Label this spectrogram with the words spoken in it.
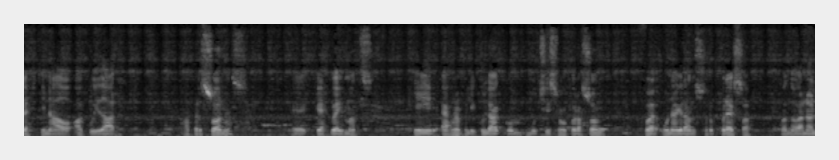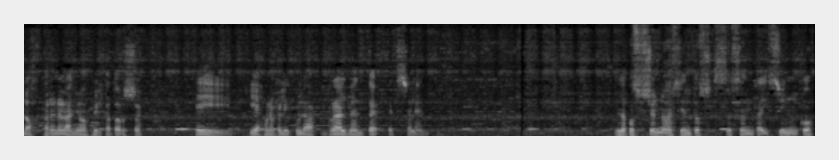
destinado a cuidar a personas, eh, que es Baymax. Y es una película con muchísimo corazón. Fue una gran sorpresa cuando ganó el Oscar en el año 2014. Y, y es una película realmente excelente. En la posición 965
